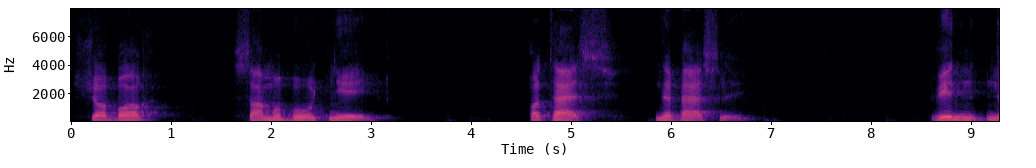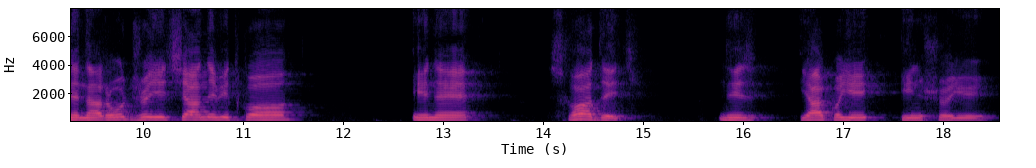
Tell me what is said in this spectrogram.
що Бог самобутній, Отець Небесний. Він не народжується ні від кого і не сходить ні з якої іншої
